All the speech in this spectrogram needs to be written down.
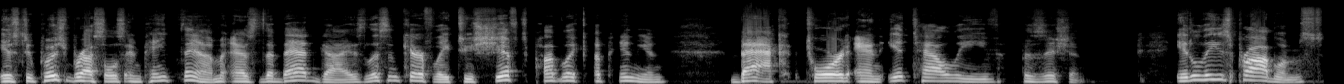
is to push Brussels and paint them as the bad guys, listen carefully, to shift public opinion back toward an Ital position. Italy's problems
